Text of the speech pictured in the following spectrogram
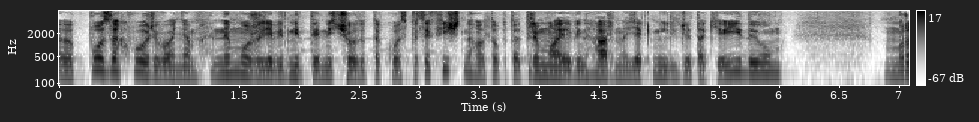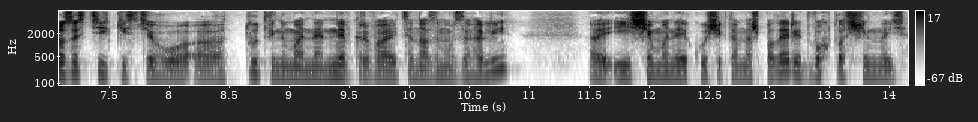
Е, По захворюванням не можу я відмітити нічого такого специфічного, тобто тримає він гарно як мільдю, так і оїдеум. Морозостійкість його, е, тут він у мене не вкривається на зиму взагалі. Е, І ще в мене є кущик там на шпалері двохплощинний,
